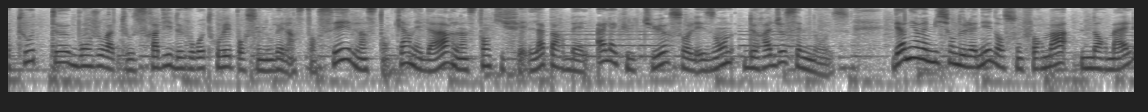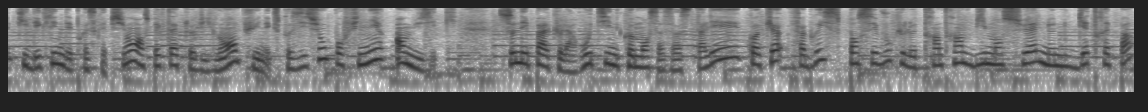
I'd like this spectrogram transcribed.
à toutes, bonjour à tous. Ravi de vous retrouver pour ce nouvel instant C, l'instant carnet d'art, l'instant qui fait la part belle à la culture sur les ondes de Radio Semnose. Dernière émission de l'année dans son format normal qui décline des prescriptions en spectacle vivant, puis une exposition pour finir en musique. Ce n'est pas que la routine commence à s'installer, quoique, Fabrice, pensez-vous que le train-train bimensuel ne nous guetterait pas?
